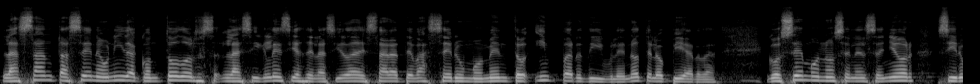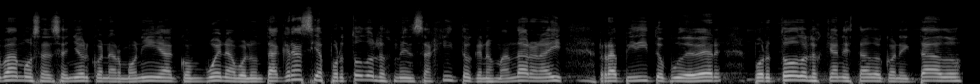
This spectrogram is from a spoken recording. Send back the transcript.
la Santa Cena unida con todas las iglesias de la ciudad de Zárate. Va a ser un momento imperdible, no te lo pierdas. Gocémonos en el Señor, sirvamos al Señor con armonía, con buena voluntad. Gracias por todos los mensajitos que nos mandaron ahí, rapidito pude ver, por todos los que han estado conectados.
